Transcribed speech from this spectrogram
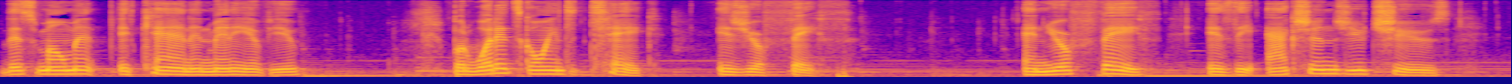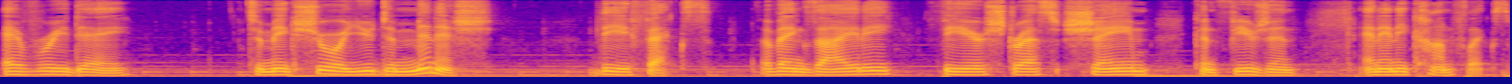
this moment? It can in many of you. But what it's going to take is your faith. And your faith is the actions you choose every day to make sure you diminish the effects of anxiety, fear, stress, shame, confusion, and any conflicts.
